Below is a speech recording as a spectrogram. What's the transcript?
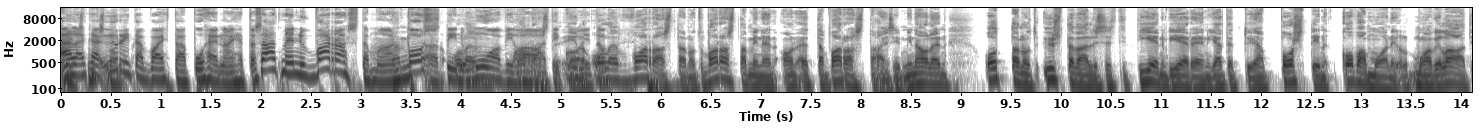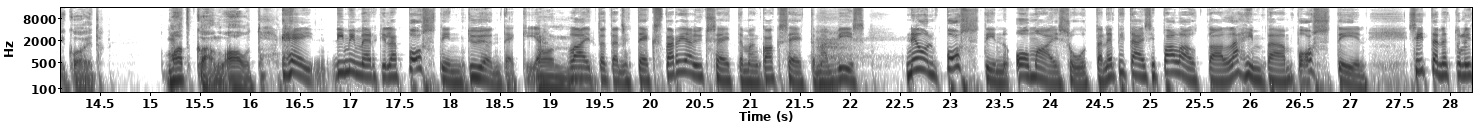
Äläkä miksi mä- yritä vaihtaa puheenaihetta. Sä oot mennyt varastamaan Mä mitään postin ole muovilaatikoita. varasta- En ole varastanut. Varastaminen on, että varastaisin. Minä olen ottanut ystävällisesti tien viereen jätettyjä postin kovamuovilaatikoita matkailuautoon. Hei, nimimerkillä postin työntekijä On niin. laittoi tänne tekstaria 17275. Ne on postin omaisuutta. Ne pitäisi palauttaa lähimpään postiin. Sitten ne tuli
